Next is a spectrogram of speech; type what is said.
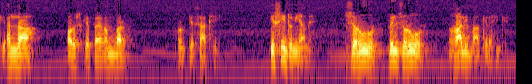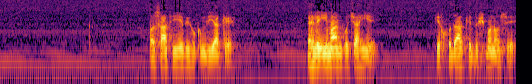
कि अल्लाह और उसके पैगंबर और उनके साथी इसी दुनिया में ज़रूर बिल ज़रूर गालिब आके रहेंगे। और साथ ही ये भी हुक्म दिया कि अहले ईमान को चाहिए कि खुदा के दुश्मनों से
